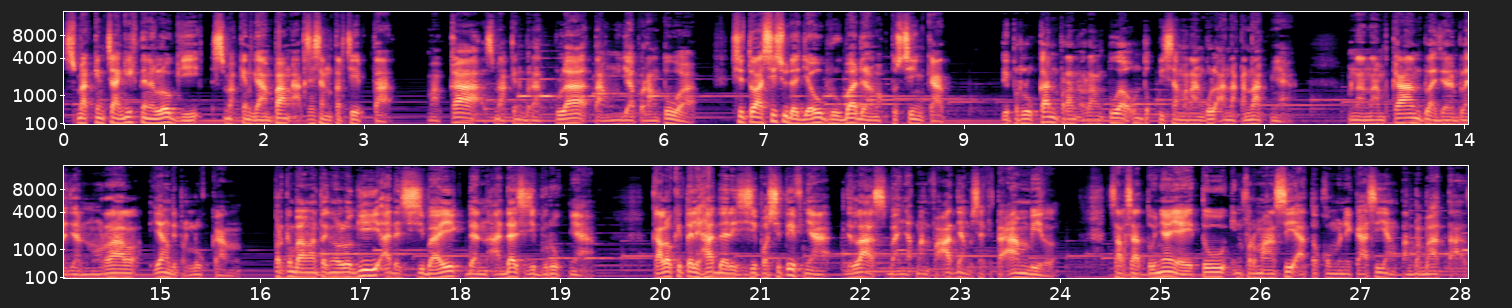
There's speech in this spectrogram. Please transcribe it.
Semakin canggih teknologi, semakin gampang akses yang tercipta. Maka semakin berat pula tanggung jawab orang tua. Situasi sudah jauh berubah dalam waktu singkat. Diperlukan peran orang tua untuk bisa merangkul anak-anaknya, menanamkan pelajaran-pelajaran moral yang diperlukan. Perkembangan teknologi ada sisi baik dan ada sisi buruknya. Kalau kita lihat dari sisi positifnya, jelas banyak manfaat yang bisa kita ambil. Salah satunya yaitu informasi atau komunikasi yang tanpa batas.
